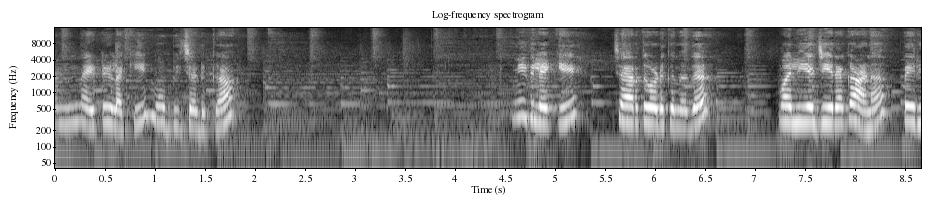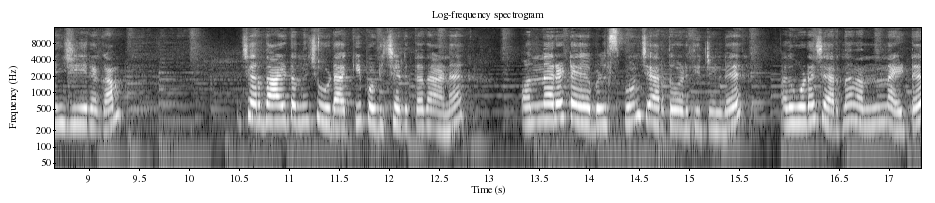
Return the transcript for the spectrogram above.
നന്നായിട്ട് ഇളക്കി മൂപ്പിച്ചെടുക്കുക. ഇനി ഇതിലേക്ക് ചേർത്ത് കൊടുക്കുന്നത് വലിയ ജീരകമാണ് പെരുംജീരകം. ചെറുതായിട്ടൊന്ന് ചൂടാക്കി പൊടിച്ചെടുത്തതാണ്. ഒന്നര ടേബിൾ സ്പൂൺ ചേർത്ത് കൊടുത്തിട്ടുണ്ട്. അതുകൂടെ ചേർത്ത് നന്നായിട്ട്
